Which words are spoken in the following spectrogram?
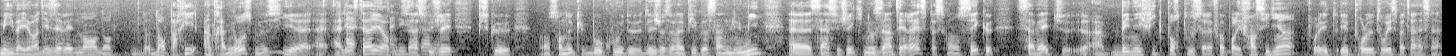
mais il va y avoir des événements dans, Paris, intramuros, mais aussi à, l'extérieur. C'est un sujet, puisque on s'en occupe beaucoup des Jeux Olympiques au sein de l'UMI, euh, c'est un sujet qui nous intéresse parce qu'on sait que ça va être euh, un bénéfique pour tous, à la fois pour les franciliens pour les, et pour le tourisme international.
